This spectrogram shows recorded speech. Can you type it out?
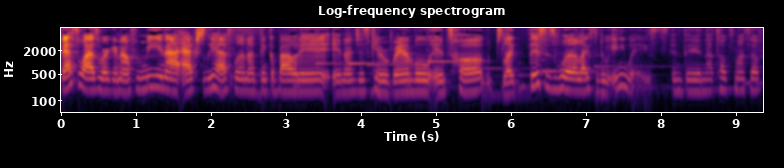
that's why it's working out for me and I actually have fun. I think about it and I just can ramble and talk. Like this is what I like to do anyways. And then I talk to myself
